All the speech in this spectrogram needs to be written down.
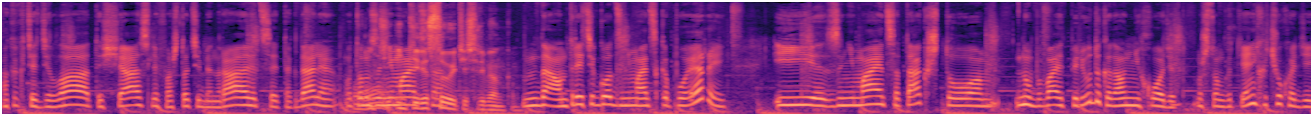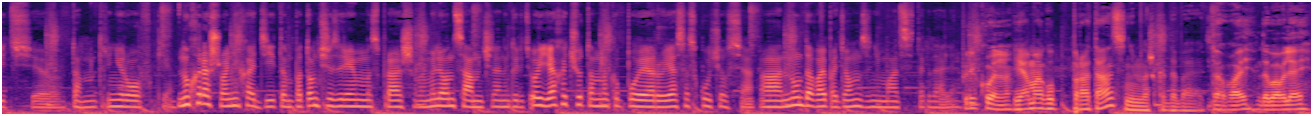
А как у тебя дела? Ты счастлив? А что тебе нравится? И так далее. Вот он занимается... Интересуетесь ребенком. Да, он третий год занимается капуэрой и занимается так, что, ну, бывают периоды, когда он не ходит, потому что он говорит, я не хочу ходить э, там на тренировки. Ну, хорошо, не ходи, там, потом через время мы спрашиваем, или он сам начинает говорить, ой, я хочу там на капуэру, я соскучился, А, ну, давай пойдем заниматься и так далее. Прикольно. Я могу про танцы немножко добавить. Давай, добавляй.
